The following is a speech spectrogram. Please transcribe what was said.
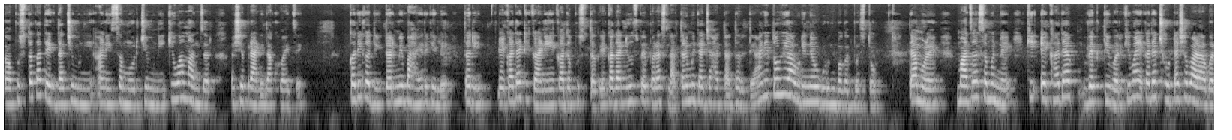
पुस्तकात एकदा चिमणी आणि समोर चिमणी किंवा मांजर असे प्राणी दाखवायचे. कधीकधी तर मी बाहेर गेले तरी एखाद्या ठिकाणी एखादं पुस्तक एखादा न्यूजपेपर असला तर मी त्याच्या हातात धरते आणि तोही आवडीने उघडून बघत बसतो. त्यामुळे माझं असं म्हणणं आहे की एखाद्या व्यक्तीवर किंवा एखाद्या छोट्याशा बाळावर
